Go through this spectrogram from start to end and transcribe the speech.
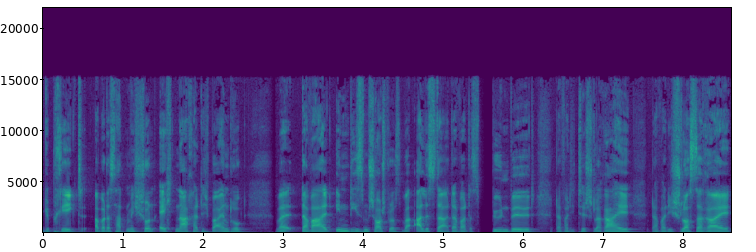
geprägt, aber das hat mich schon echt nachhaltig beeindruckt, weil da war halt in diesem Schauspielhaus war alles da. Da war das Bühnenbild, da war die Tischlerei, da war die Schlosserei,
